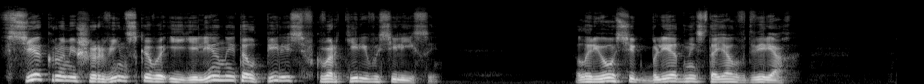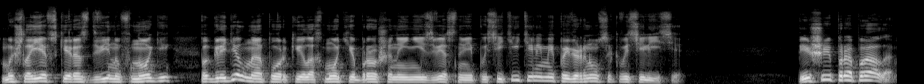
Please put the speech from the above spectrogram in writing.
Все, кроме Шервинского и Елены, толпились в квартире Василисы. Лариосик, бледный, стоял в дверях. Мышлоевский, раздвинув ноги, поглядел на опорки и лохмотья, брошенные неизвестными посетителями, повернулся к Василисе. «Пиши пропало.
